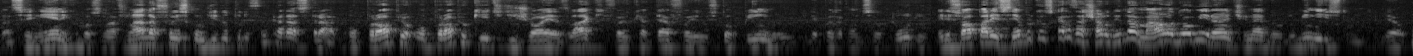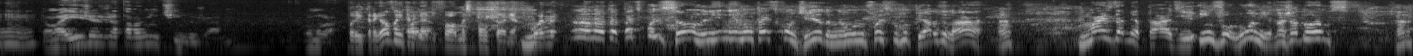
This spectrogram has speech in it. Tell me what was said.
da CNN que o Bolsonaro nada foi escondido, tudo foi cadastrado. O próprio, o próprio kit de joias lá, que foi o que até foi o estopim, que depois aconteceu tudo, ele só apareceu porque os caras acharam dentro da mala do almirante, né? Do, do ministro, entendeu? Uhum. Então aí já já estava mentindo já, né? Vamos lá. Por entregar ou vai entregar Olha, de forma espontânea? Mas- não, não, está à disposição, não está escondido, não, não foi surrupiado de lá. Né? Mais da metade em volume nós já doamos. Né?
